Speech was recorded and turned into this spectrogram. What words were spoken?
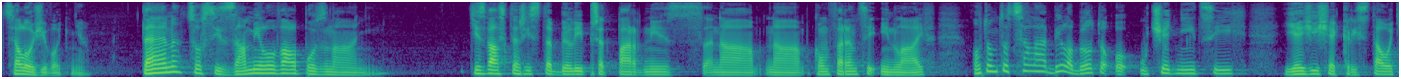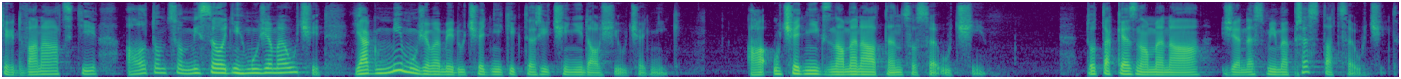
Celoživotně. Ten, co si zamiloval poznání. Ti z vás, kteří jste byli před pár dny na, na konferenci In Life, o tom to celé bylo. Bylo to o učednících Ježíše Krista, o těch dvanácti a o tom, co my se od nich můžeme učit. Jak my můžeme být učedníky, kteří činí další učedníky. A učedník znamená ten, co se učí. To také znamená, že nesmíme přestat se učit.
